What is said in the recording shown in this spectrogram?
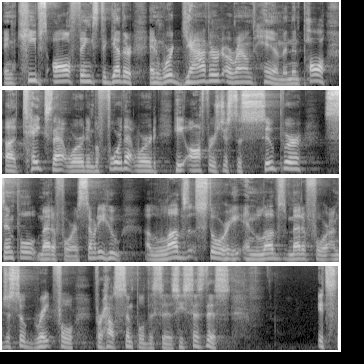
and keeps all things together. And we're gathered around him. And then Paul uh, takes that word, and before that word, he offers just a super simple metaphor. As somebody who loves story and loves metaphor, I'm just so grateful for how simple this is. He says this it's,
